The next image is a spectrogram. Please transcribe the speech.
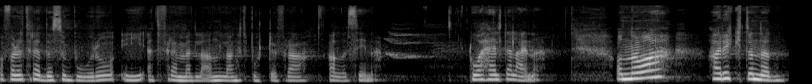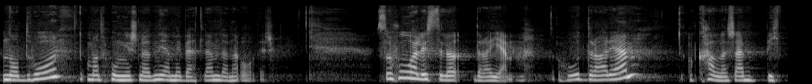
Og for det tredje så bor hun i et fremmed land langt borte fra alle sine. Hun er helt alene. Og nå har ryktet nådd henne om at hungersnøden hjemme i Betlehem den er over. Så hun har lyst til å dra hjem. Og Hun drar hjem og kaller seg bitter.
